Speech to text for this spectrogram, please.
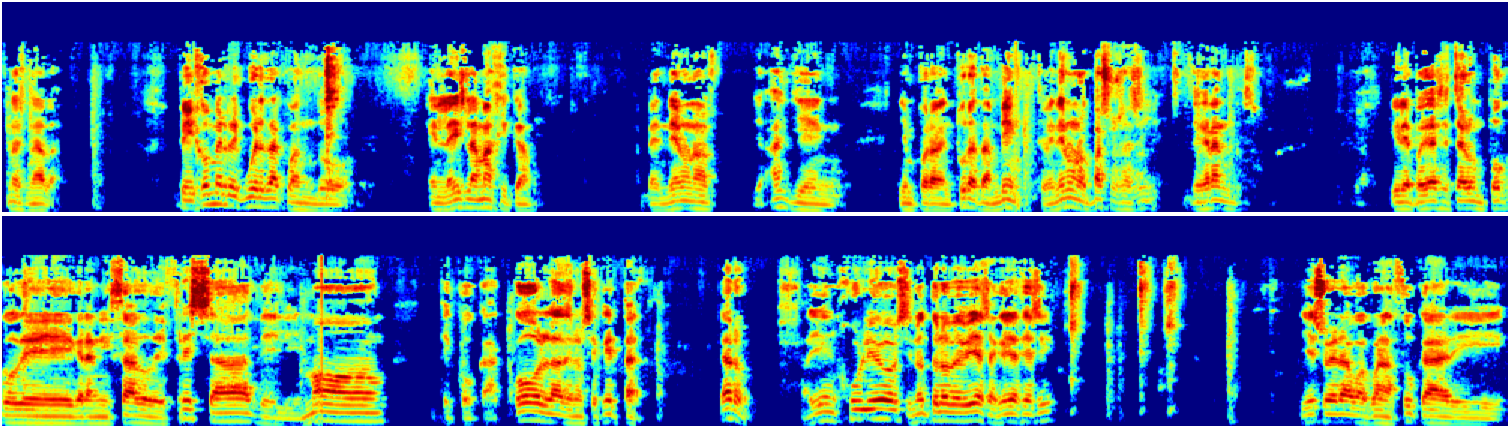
No es nada. Feijó me recuerda cuando en la Isla Mágica vendían unos... y, en, y en Por Aventura también. Te vendían unos vasos así, de grandes. Y le podías echar un poco de granizado de fresa, de limón, de Coca-Cola, de no sé qué tal. Claro, ahí en julio, si no te lo bebías, aquello hacía así. Y eso era agua con azúcar y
